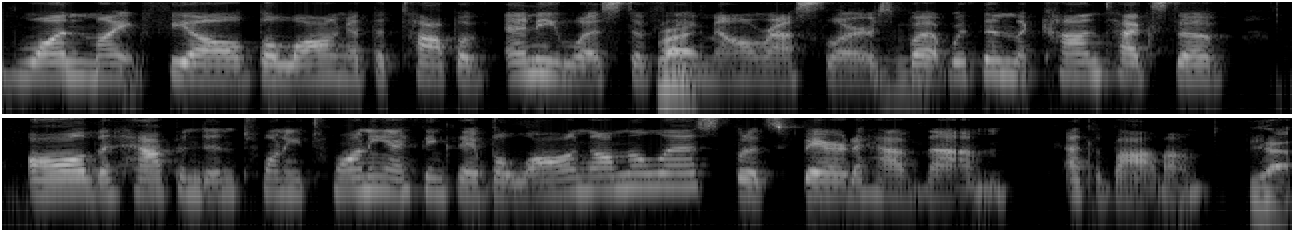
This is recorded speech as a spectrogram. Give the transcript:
one might feel belong at the top of any list of Right. female wrestlers, Mhm. but within the context of all that happened in 2020, I think they belong on the list, but it's fair to have them at the bottom. Yeah.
